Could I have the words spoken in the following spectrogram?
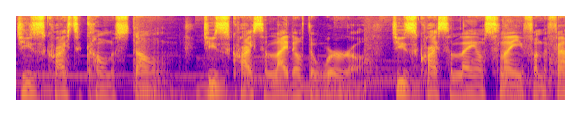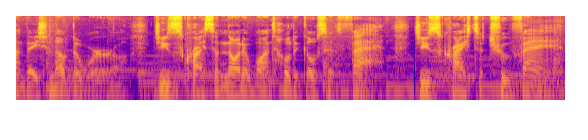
Jesus Christ, the cornerstone, Jesus Christ, the light of the world, Jesus Christ, the Lamb slain from the foundation of the world, Jesus Christ, the anointed one, Holy Ghost and fire, Jesus Christ, the true vine,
